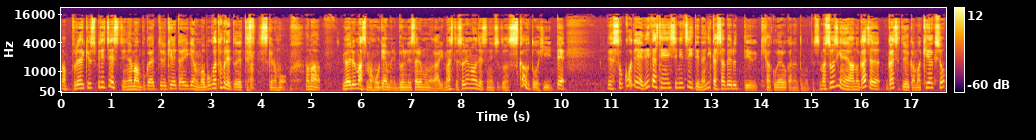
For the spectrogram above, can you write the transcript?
ー、まあ、プロ野球スピリチュエスっていうね、まあ、僕がやってる携帯ゲーム、まあ、僕はタブレットでやってるんですけども、あまあ、いわゆるまあスマホゲームに分類されるものがありまして、それのですね、ちょっとスカウトを引いて、で、そこで出た選手について何か喋るっていう企画をやろうかなと思ってます。まあ、正直ね、あの、ガチャ、ガチャというか、まあ、契約書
